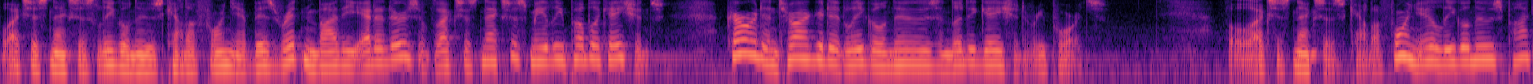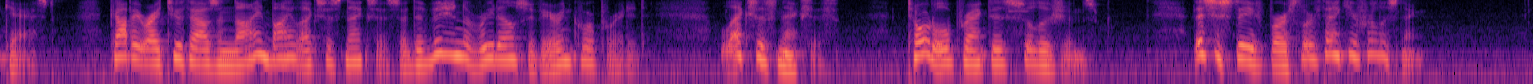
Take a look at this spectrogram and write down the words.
LexisNexis Legal News California is written by the editors of LexisNexis Mealey Publications, current and targeted legal news and litigation reports. The LexisNexis California Legal News Podcast. Copyright 2009 by LexisNexis, a division of Reed Elsevier Incorporated. LexisNexis, Total Practice Solutions. This is Steve Bursler. Thank you for listening.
